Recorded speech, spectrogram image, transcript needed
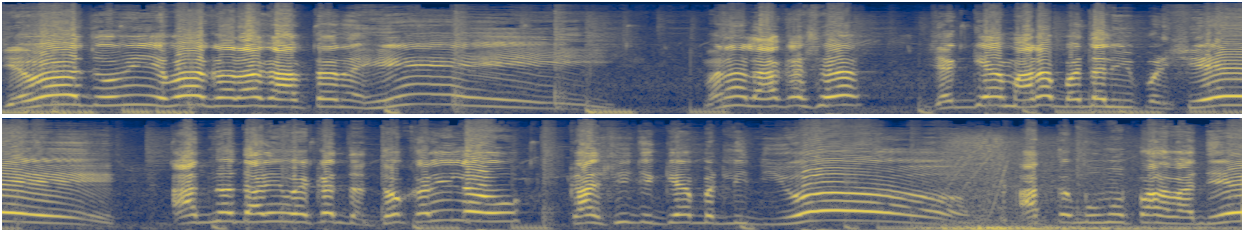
જેવા જોવી એવા ગ્રાહક આવતા નહીં. મને લાગે છે જગ્યા મારે બદલવી પડશે. આજનો દાડી વખત ધંધો કરી લઉં. કાલથી જગ્યા બદલી દિયો. આ તો બૂમો પાડવા દે.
